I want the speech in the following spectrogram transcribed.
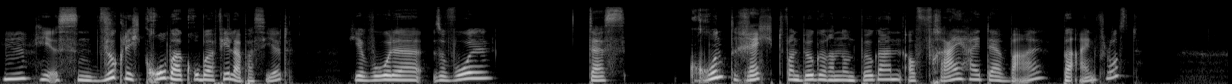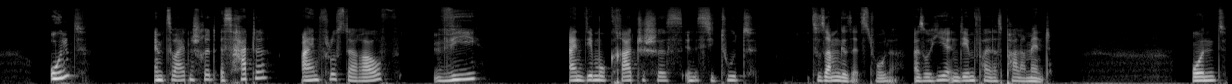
hm, hier ist ein wirklich grober, grober Fehler passiert. Hier wurde sowohl das Grundrecht von Bürgerinnen und Bürgern auf Freiheit der Wahl beeinflusst und im zweiten Schritt, es hatte Einfluss darauf, wie ein demokratisches Institut zusammengesetzt wurde. Also hier in dem Fall das Parlament. Und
